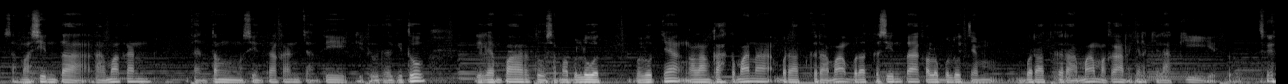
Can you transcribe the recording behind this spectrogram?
sama Sinta. Rama kan ganteng Sinta kan cantik gitu. Udah gitu dilempar tuh sama belut. Belutnya ngelangkah ke mana? Berat ke Rama berat ke Sinta. Kalau belutnya berat ke Rama maka anaknya laki-laki gitu.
